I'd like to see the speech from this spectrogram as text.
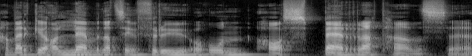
han verkar ju ha lämnat sin fru och hon har spärrat hans, eh,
